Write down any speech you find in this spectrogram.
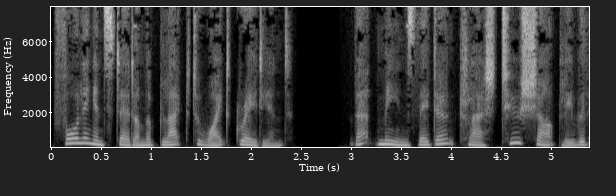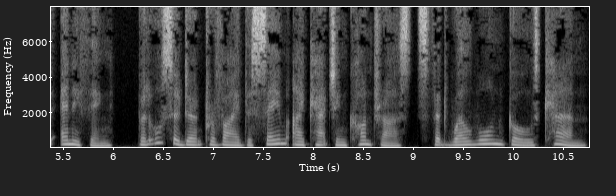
falling instead on the black to white gradient. That means they don't clash too sharply with anything, but also don't provide the same eye catching contrasts that well worn gold can.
